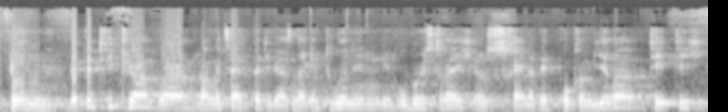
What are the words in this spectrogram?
Ich bin Webentwickler, war lange Zeit bei diversen Agenturen in, in Oberösterreich als reiner Webprogrammierer tätig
